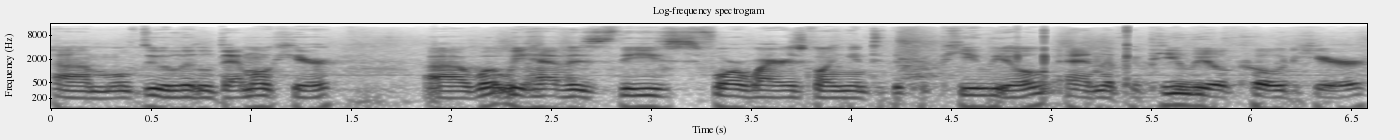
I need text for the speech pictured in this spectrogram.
um, we'll do a little demo here. Uh, what we have is these four wires going into the Papilio, and the Papilio code here,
